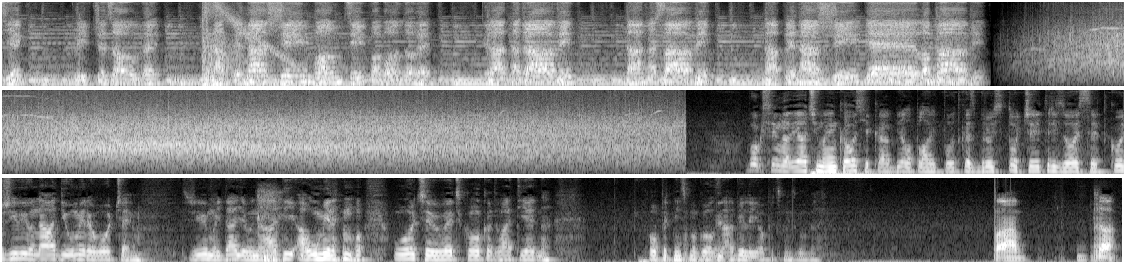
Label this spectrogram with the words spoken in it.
Osijek priče zove. Napred naši momci po bodove, grad na Dravi, dan na slavi. Napred naši bijelo-plavi. Bog svim navijačima NK Osijeka, Bijelo plavi podcast broj 104 zove se Tko živi u nadi umire u očaju. Živimo i dalje u nadi, a umiremo u očaju već koliko, dva tjedna. Opet nismo gol zabili i opet smo izgubili. Pa, da.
